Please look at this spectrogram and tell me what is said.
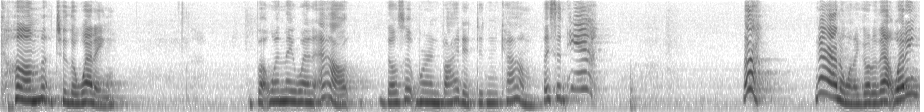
Come to the wedding. But when they went out, those that were invited didn't come. They said, Yeah, ah, nah, I don't want to go to that wedding.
